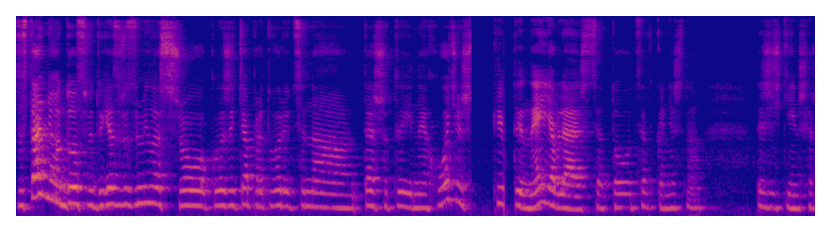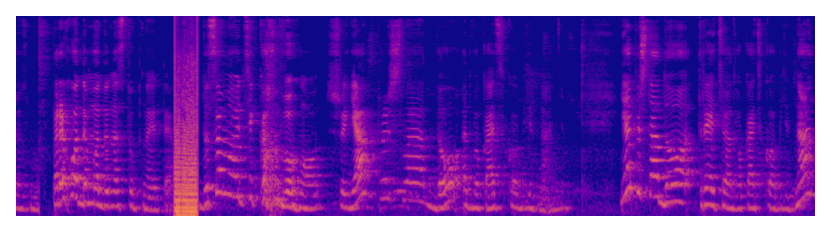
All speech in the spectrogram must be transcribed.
з останнього досвіду я зрозуміла, що коли життя перетворюється на те, що ти не хочеш, ким ти не являєшся, то це, звісно, трішечки інша розмова. Переходимо до наступної теми. До самого цікавого, що я прийшла до адвокатського об'єднання. Я пішла до третього адвокатського об'єднання,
